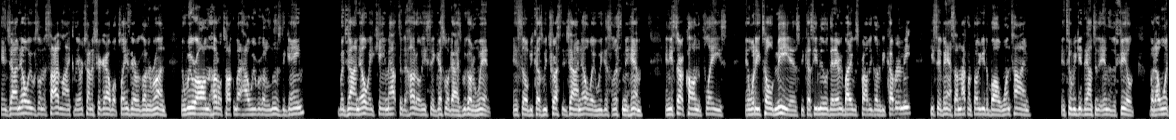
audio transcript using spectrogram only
and John Elway was on the sideline because they were trying to figure out what plays they were going to run and we were all in the huddle talking about how we were going to lose the game but John Elway came out to the huddle. He said, "Guess what, guys? We're going to win." And so, because we trusted John Elway, we just listened to him, and he started calling the plays. And what he told me is because he knew that everybody was probably going to be covering me. He said, "Vance, I'm not going to throw you the ball one time until we get down to the end of the field, but I want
